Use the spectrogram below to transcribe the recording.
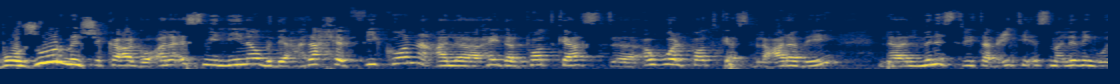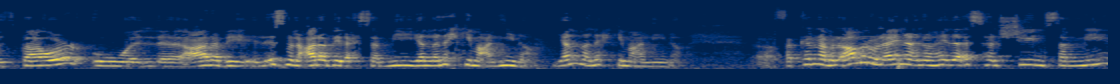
bonjour من شيكاغو. أنا اسمي لينا وبدي أرحب فيكم على هيدا البودكاست أول بودكاست بالعربي لل ministry تبعيتي اسمها Living with Power والعربي الاسم العربي رح سميه. يلا نحكي مع لينا. يلا نحكي مع لينا. فكرنا بالأمر ولقينا إنه هذا أسهل شيء نسميه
